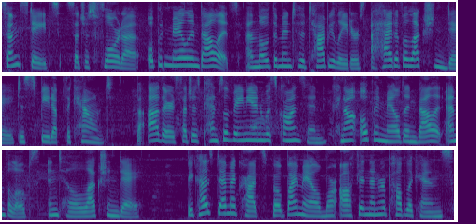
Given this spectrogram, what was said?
Some states, such as Florida, open mail in ballots and load them into the tabulators ahead of Election Day to speed up the count. But others, such as Pennsylvania and Wisconsin, cannot open mailed in ballot envelopes until Election Day. Because Democrats vote by mail more often than Republicans,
